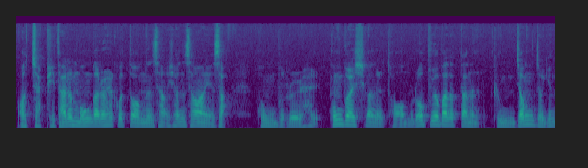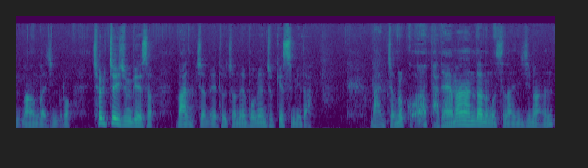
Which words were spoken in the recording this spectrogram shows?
어차피 다른 뭔가를 할 것도 없는 사, 현 상황에서 공부를 할, 공부할 시간을 덤으로 부여받았다는 긍정적인 마음가짐으로 철저히 준비해서 만점에 도전해 보면 좋겠습니다. 만점을 꼭 받아야만 한다는 것은 아니지만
